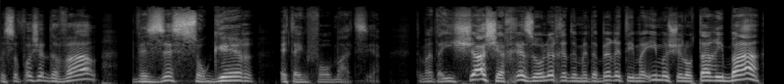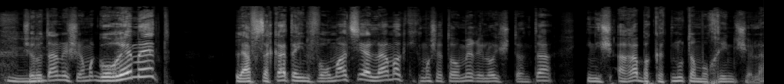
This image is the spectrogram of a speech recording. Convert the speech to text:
בסופו של דבר, וזה סוגר את האינפורמציה. זאת אומרת, האישה שאחרי זה הולכת ומדברת עם האימא של אותה ריבה, mm-hmm. של אותה נשמה, גורמת להפסקת האינפורמציה. למה? כי כמו שאתה אומר, היא לא השתנתה, היא נשארה בקטנות המוחין שלה.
